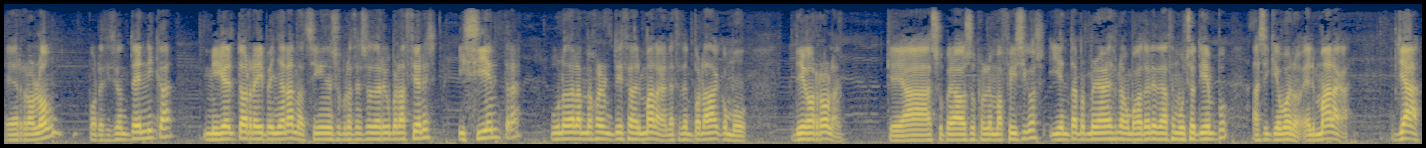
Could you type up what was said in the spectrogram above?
eh, Rolón, por decisión técnica, Miguel Torre y Peñaranda siguen en su proceso de recuperaciones, y si entra una de las mejores noticias del Málaga en esta temporada como Diego Roland, que ha superado sus problemas físicos y entra por primera vez en una convocatoria de hace mucho tiempo, así que bueno, el Málaga ya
